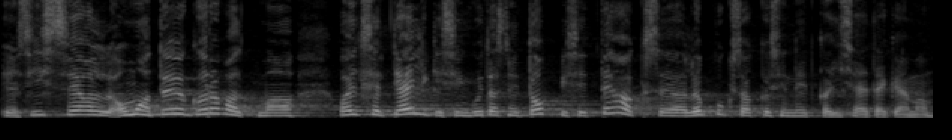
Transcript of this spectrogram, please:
ja siis seal oma töö kõrvalt ma vaikselt jälgisin, kuidas neid toppisid tehakse ja lõpuks hakkasin neid ka ise tegema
